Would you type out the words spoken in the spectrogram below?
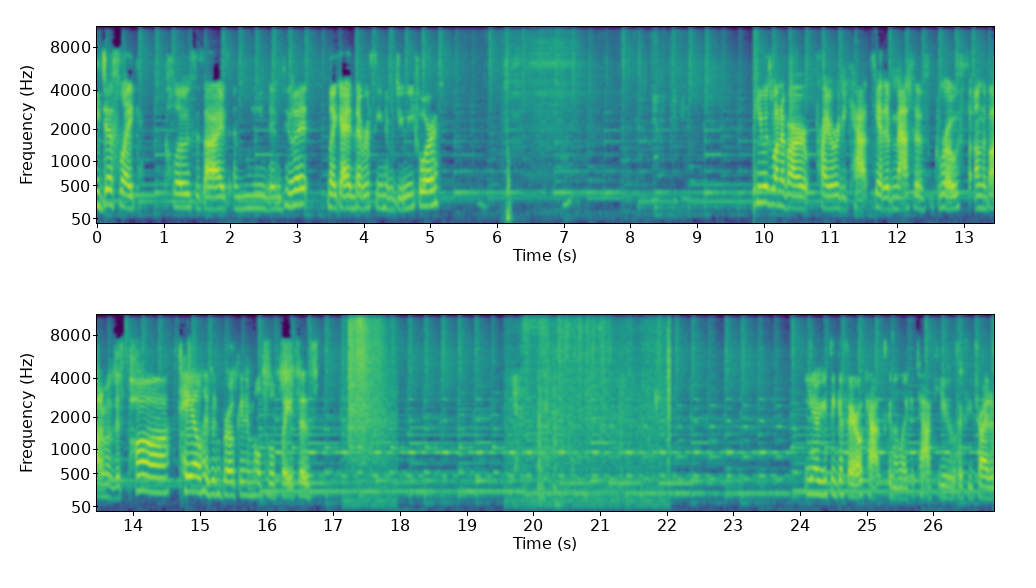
he just like closed his eyes and leaned into it like I had never seen him do before. He was one of our priority cats. He had a massive growth on the bottom of his paw. Tail had been broken in multiple places. You know, you think a feral cat's gonna like attack you if you try to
